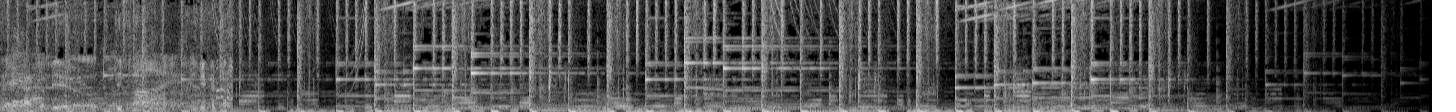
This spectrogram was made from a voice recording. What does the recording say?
Character attribute. Define.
